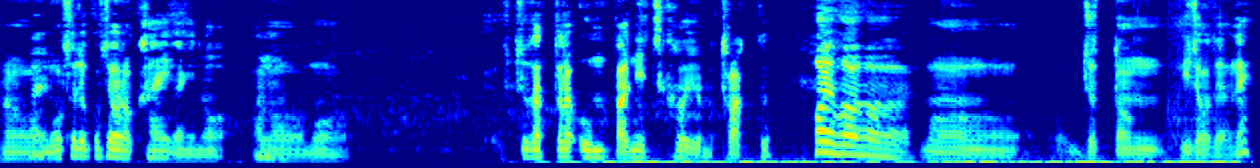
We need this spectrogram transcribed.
あの、はいもうそれこそあの海外の、あの、うもう、普通だったら運搬に使うようなトラック、はいはいはいはい。もう、10トン以上だよね。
